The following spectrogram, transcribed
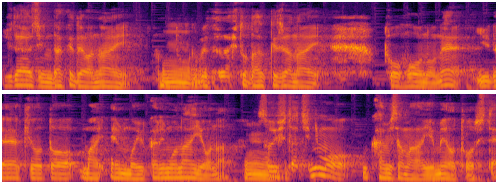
ユダヤ人だけではないうん。特別な人だけじゃない東方のねユダヤ教と、まあ、縁もゆかりもないような、うん。そういう人たちにも神様が夢を通して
